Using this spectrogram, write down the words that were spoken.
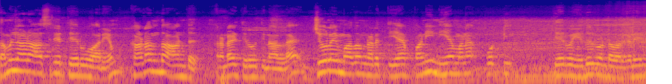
தமிழ்நாடு ஆசிரியர் தேர்வு வாரியம் கடந்த ஆண்டு ரெண்டாயிரத்தி இருபத்தி நாலில் ஜூலை மாதம் நடத்திய பணி நியமன போட்டி தேர்வை எதிர்கொண்டவர்களில்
